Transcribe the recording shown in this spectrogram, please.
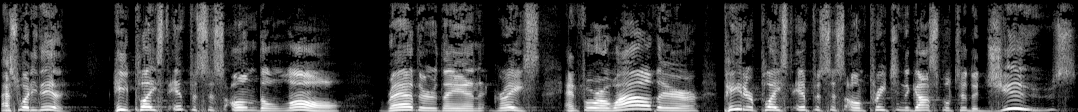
That's what he did. He placed emphasis on the law rather than grace. And for a while there, Peter placed emphasis on preaching the gospel to the Jews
